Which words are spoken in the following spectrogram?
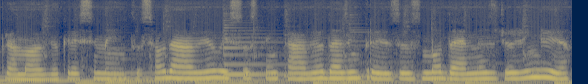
promove o crescimento saudável e sustentável das empresas modernas de hoje em dia.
